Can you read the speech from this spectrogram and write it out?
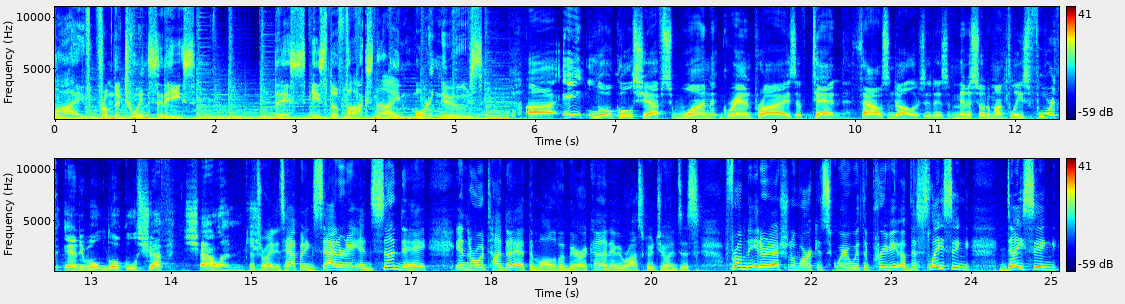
live from the Twin Cities. This is the Fox 9 Morning News. Uh, eight local chefs won grand prize of $10,000. It is Minnesota Monthly's fourth annual Local Chef Challenge. That's right. It's happening Saturday and Sunday in the Rotunda at the Mall of America. And Abby Rosko joins us from the International Market Square with a preview of the slicing, dicing,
